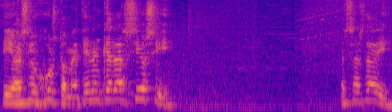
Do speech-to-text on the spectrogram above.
Tío, es injusto. ¿Me tienen que dar sí o sí? Esas de ahí.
